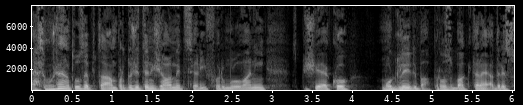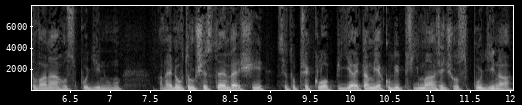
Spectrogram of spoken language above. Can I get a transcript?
Já se možná na to zeptám, protože ten žalm je celý formulovaný spíše jako modlitba, prozba, která je adresovaná hospodinu. A najednou v tom šestém verši se to překlopí a je tam jakoby přímá řeč hospodina.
